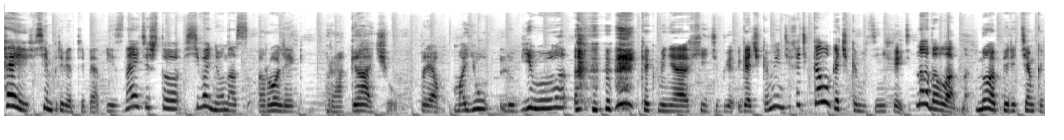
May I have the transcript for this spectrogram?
Хей, hey, всем привет, ребят! И знаете что? Сегодня у нас ролик про гачу прям мою любимую, как меня хейтит гачи комьюнити, хотя кого гачи комьюнити не хейтит, ну да ладно. Но ну, а перед тем, как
